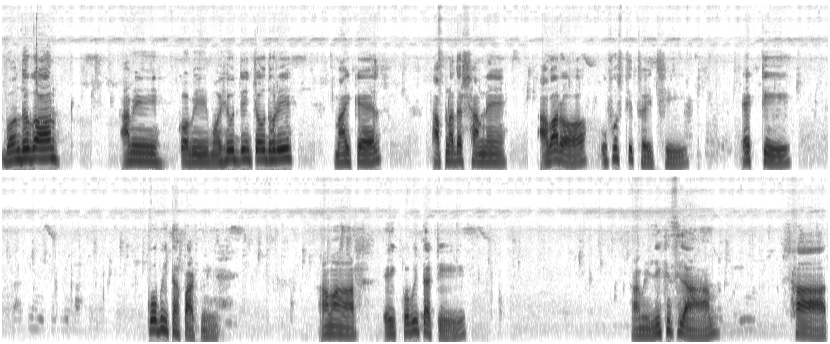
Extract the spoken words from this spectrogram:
বন্ধুগণ, আমি কবি মহিউদ্দিন চৌধুরী, মাইকেল, আপনাদের সামনে আবারও উপস্থিত হয়েছি একটি কবিতা পাঠ নিয়ে। আমার এই কবিতাটি আমি লিখেছিলাম সাত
